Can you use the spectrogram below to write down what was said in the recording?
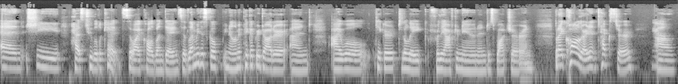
and she has two little kids. So I called one day and said, "Let me just go, you know, let me pick up your daughter and I will take her to the lake for the afternoon and just watch her. And but I called her. I didn't text her yeah. um,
